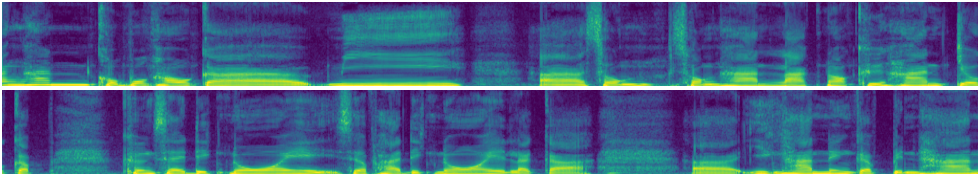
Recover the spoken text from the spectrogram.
ทางห้านของพวกเขาก็มีอ่าสองสองห้านลักเนาะคือห้านเกี่ยวกับเครื่องใช้เด็กน้อย เสื้อผ้าเด็กน้อย แล้วก็อ่าอีกห้านหนึ่งก็เป็นห้าน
